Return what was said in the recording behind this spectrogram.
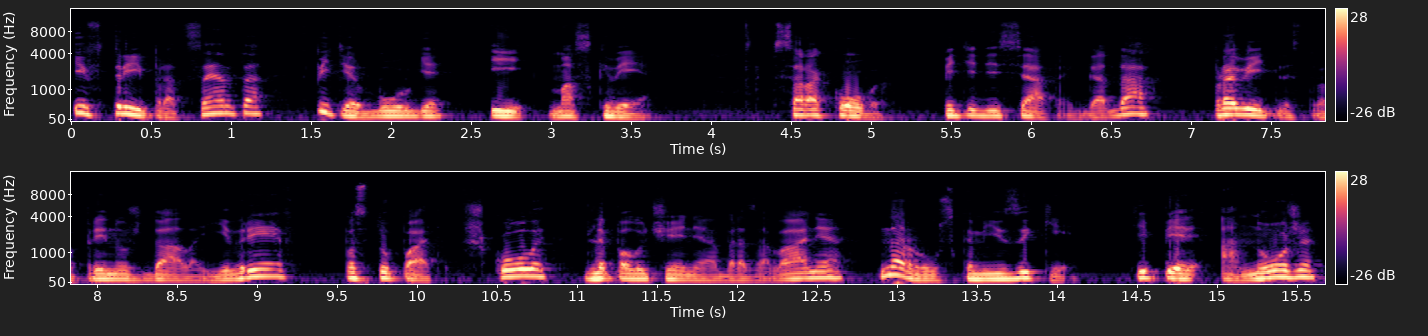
и в 3% в Петербурге и Москве. В 40-х, 50-х годах правительство принуждало евреев поступать в школы для получения образования на русском языке. Теперь оно же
